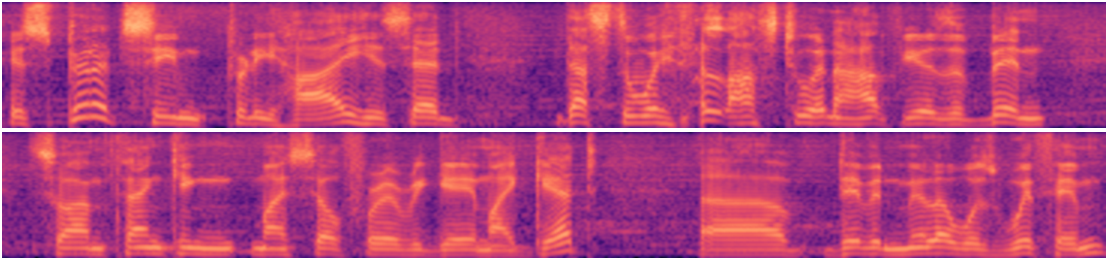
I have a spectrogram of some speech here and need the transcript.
His spirit seemed pretty high. He said, that's the way the last two and a half years have been. So I'm thanking myself for every game I get. Uh, David Miller was with him,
